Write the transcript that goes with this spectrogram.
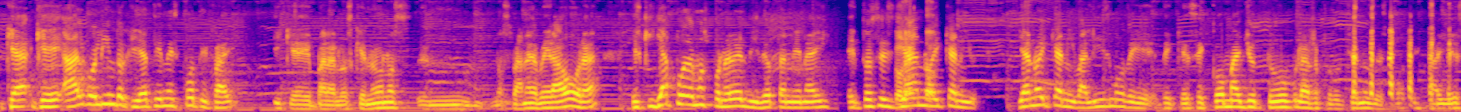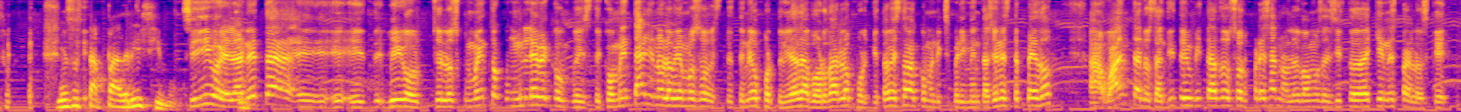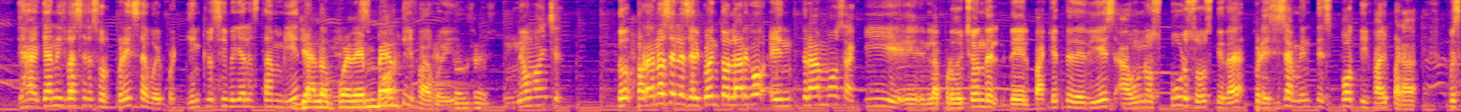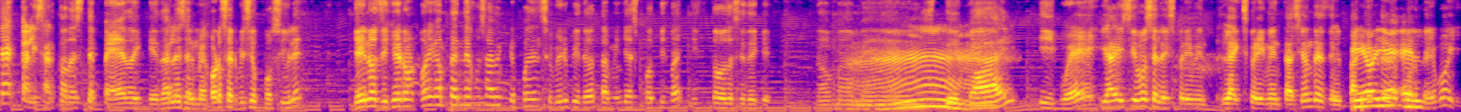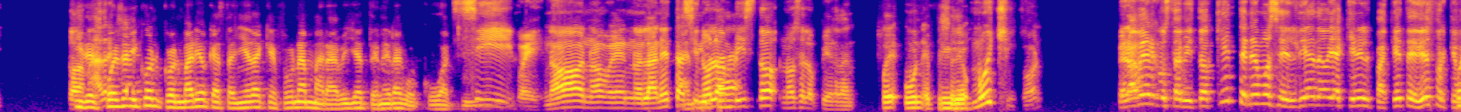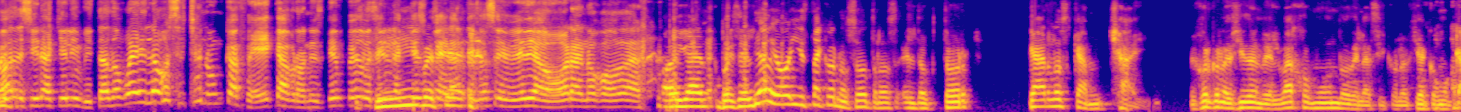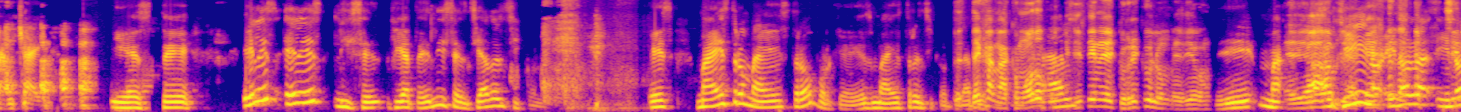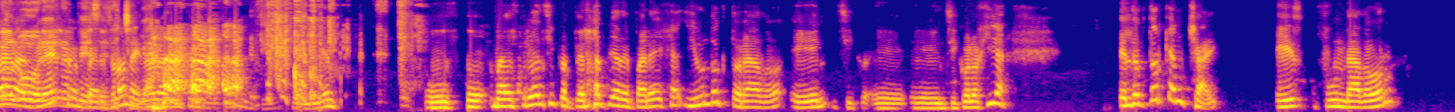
que, que algo lindo que ya tiene Spotify y que para los que no nos, nos van a ver ahora, es que ya podemos poner el video también ahí. Entonces ya no hay cani- ya no hay canibalismo de, de que se coma YouTube las reproducciones de Spotify y eso. Y eso está padrísimo. Sí, güey, la neta, eh, eh, eh, digo, se los comento como un leve este, comentario, no lo habíamos este, tenido oportunidad de abordarlo porque todavía estaba como en experimentación este pedo. Aguántanos, tantito invitado sorpresa, no les vamos a decir todavía quién es para los que ya, ya nos va a ser sorpresa, güey, porque inclusive ya lo están viendo. Ya lo pueden ver. Spotify, güey. Entonces, No manches. No, Para no hacerles el cuento largo, entramos aquí eh, en la producción del, del paquete de 10 a unos cursos que da precisamente Spotify para pues actualizar todo este pedo y que darles el mejor servicio posible. Y ahí nos dijeron, oigan, pendejos, ¿saben que pueden subir video también ya a Spotify? Y todos así de que, no mames, Ah. te cae. Y güey, ya hicimos el experiment- la experimentación desde el paquete oye, el- deportivo y, madre. después ahí con, con Mario Castañeda, que fue una maravilla tener a Goku aquí. Sí, güey. No, no, bueno. La neta, La si no lo han visto, no se lo pierdan. Fue un episodio Sí. muy chingón. Pero a ver, Gustavito, ¿quién tenemos el día de hoy aquí en el paquete de 10? Porque Pues- va a decir aquí el invitado, güey, luego se echan un café, cabrones. ¿Qué pedo? Me Sí, tienen aquí pues esperando que- hace media hora, no jodan. Oigan, pues el día de hoy está con nosotros el doctor Carlos Camchay. Mejor conocido en el bajo mundo de la psicología como Kamchai. y este, él es, él es, licen, fíjate, es licenciado en psicología. Es maestro, maestro, porque es maestro en psicoterapia. Déjame acomodo porque sí tiene el currículum medio. Sí, ma- medio amplio. sí, no, y. Este, maestría en psicoterapia de pareja y un doctorado en, psico- eh, en psicología. El doctor Kamchai es fundador,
